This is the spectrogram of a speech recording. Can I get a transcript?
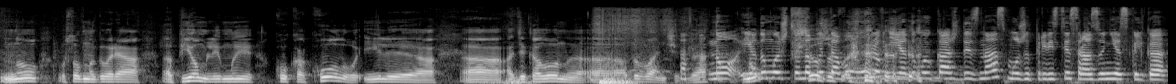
но, условно говоря, пьем ли мы Кока-Колу или а, а, одеколон а, одуванчик, да? Но ну, я думаю, что на бытовом же... уровне, я думаю, каждый из нас может привести сразу несколько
